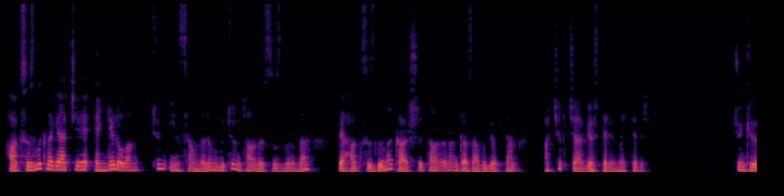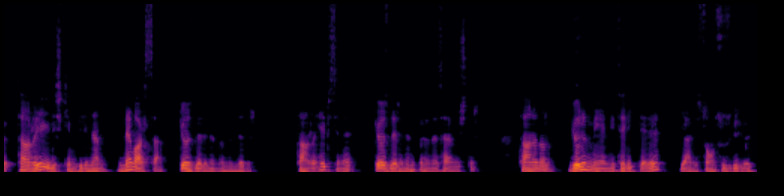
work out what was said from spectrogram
Haksızlıkla gerçeğe engel olan tüm insanların bütün tanrısızlığına ve haksızlığına karşı Tanrı'nın gazabı gökten açıkça gösterilmektedir. Çünkü Tanrı'ya ilişkin bilinen ne varsa gözlerinin önündedir. Tanrı hepsini gözlerinin önüne sermiştir. Tanrı'nın görünmeyen nitelikleri yani sonsuz gücü,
